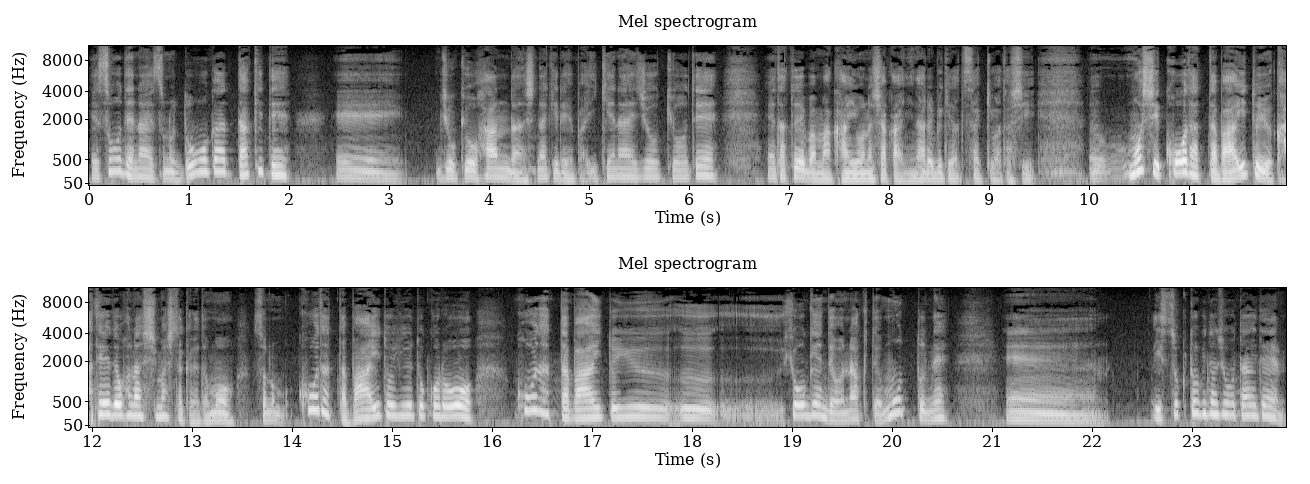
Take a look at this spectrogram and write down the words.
えそうでないその動画だけで、えー状況を判断しなければいけない状況で、え例えばまあ寛容な社会になるべきだってさっき私、もしこうだった場合という過程でお話ししましたけれども、そのこうだった場合というところを、こうだった場合という表現ではなくて、もっとね、えー、一足飛びの状態で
